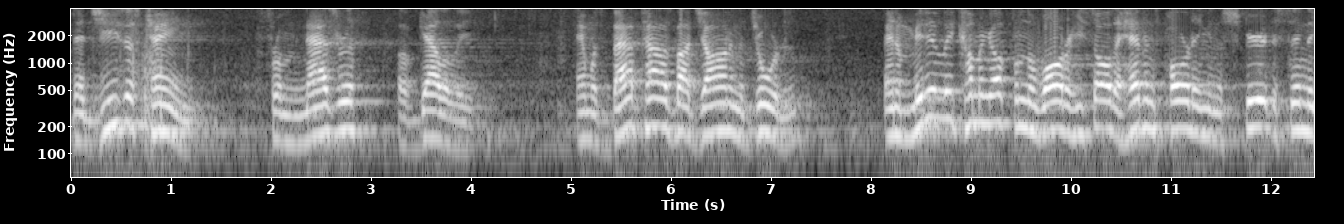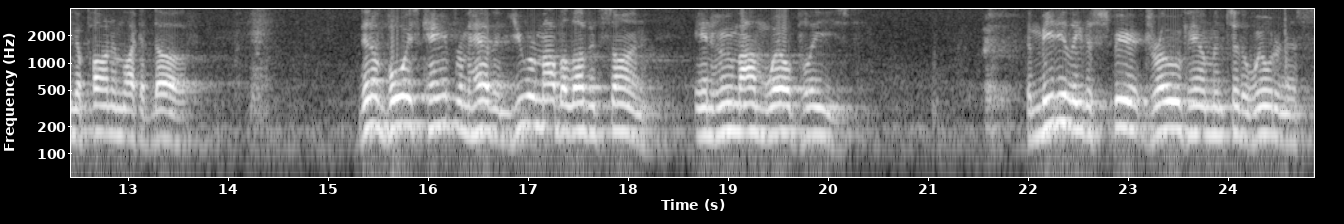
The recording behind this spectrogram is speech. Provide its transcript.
that Jesus came from Nazareth of Galilee and was baptized by John in the Jordan. And immediately coming up from the water, he saw the heavens parting and the Spirit descending upon him like a dove. Then a voice came from heaven You are my beloved Son in whom I'm well pleased. Immediately the Spirit drove him into the wilderness,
